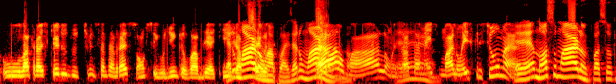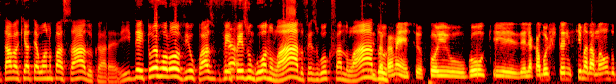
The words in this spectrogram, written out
O lateral esquerdo do time do Santo André, só um segundinho que eu vou abrir aqui. Era o Marlon, pego- rapaz, era o Marlon. Ah, o Marlon, exatamente. O Marlon ex-Criciúma. É, nosso Marlon, que passou, que tava aqui até o ano passado, cara. E deitou e rolou, viu? Quase fe- fez um gol anulado, fez um gol que foi anulado. Exatamente. Foi o gol que ele acabou chutando em cima da mão do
